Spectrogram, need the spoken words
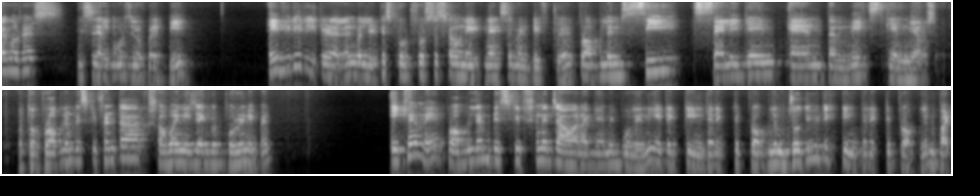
Hello coders, this is Alcomode 0.b. এই video tutorial and the latest code forces around 897 div 12 problem C, Sally game and the mix game নিয়ে আলোচনা করব। তো প্রবলেম ডেসক্রিপশনটা সবাই নিজে একবার নেবেন। এখানে প্রবলেম ডেসক্রিপশনে যাওয়ার আগে আমি বলিনি এটা একটি ইন্টারেক্টিভ প্রবলেম যদিও এটা একটি ইন্টারেক্টিভ প্রবলেম বাট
